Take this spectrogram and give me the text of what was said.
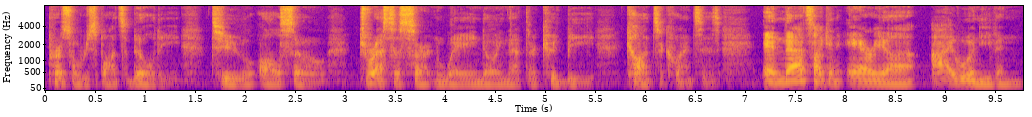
personal responsibility to also dress a certain way, knowing that there could be consequences? And that's like an area I wouldn't even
